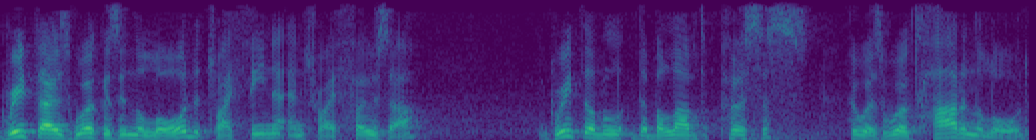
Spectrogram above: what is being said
Greet those workers in the Lord, Tryphena and Tryphosa. Greet the, the beloved Persis, who has worked hard in the Lord.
